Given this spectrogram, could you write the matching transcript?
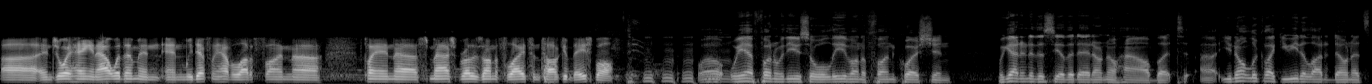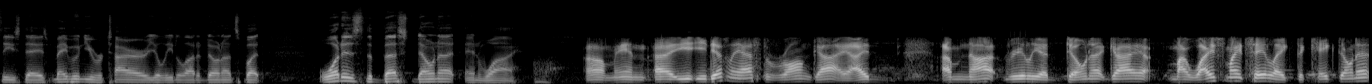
uh enjoy hanging out with him. And and we definitely have a lot of fun uh playing uh, Smash Brothers on the flights and talking baseball. well, we have fun with you, so we'll leave on a fun question. We got into this the other day. I don't know how, but uh, you don't look like you eat a lot of donuts these days. Maybe when you retire, you'll eat a lot of donuts. But what is the best donut and why? Oh man, uh, you, you definitely asked the wrong guy. I I'm not really a donut guy. My wife might say like the cake donut.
